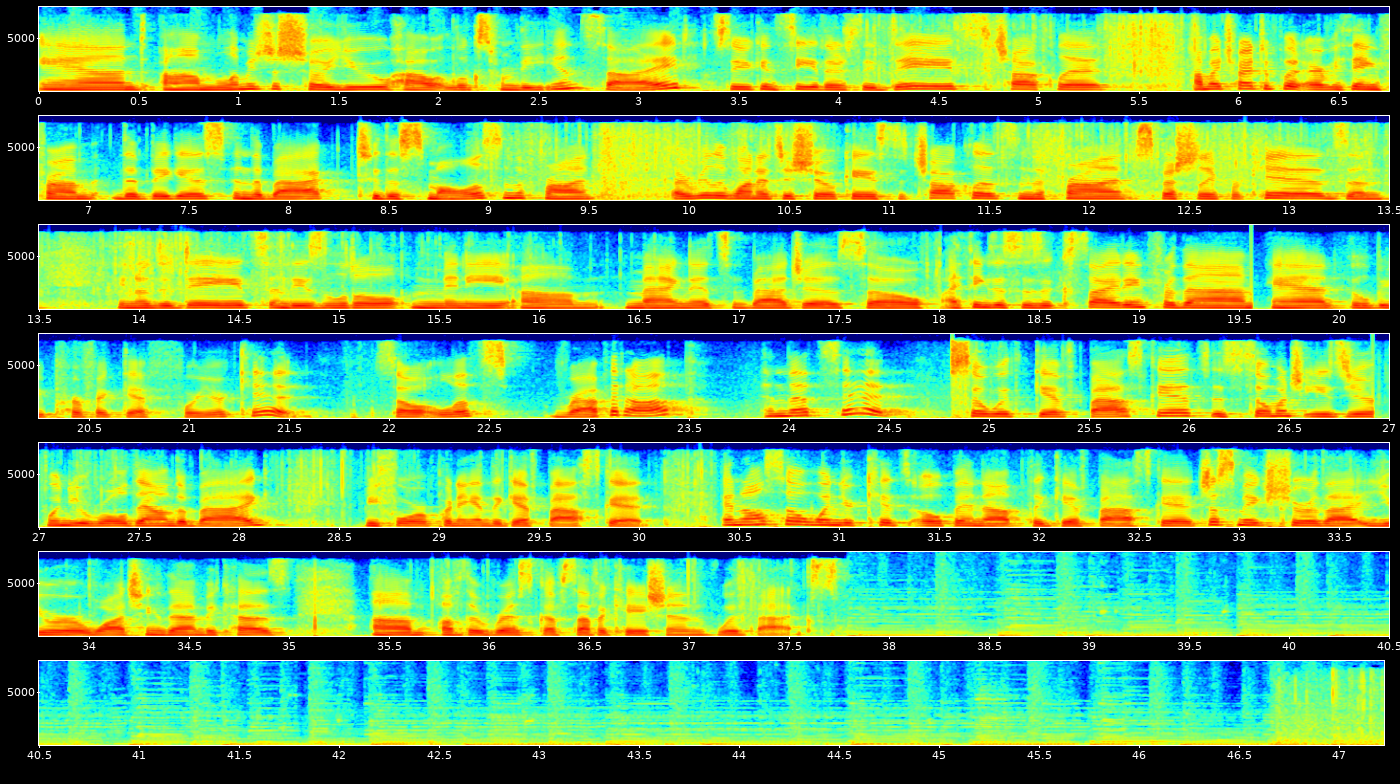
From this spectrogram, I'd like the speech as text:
and um, let me just show you how it looks from the inside. So you can see there's the dates, chocolate. Um, I tried to put everything from the biggest in the back to the smallest in the front. I really wanted to showcase the chocolates in the front, especially for kids and you know the dates and these little mini um, magnets and badges. So I think this is exciting for them and it will be perfect gift for your kid. So let's wrap it up and that's it. So with gift baskets, it's so much easier when you roll down the bag before putting in the gift basket. And also when your kids open up the gift basket, just make sure that you're watching them because um, of the risk of suffocation with bags.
